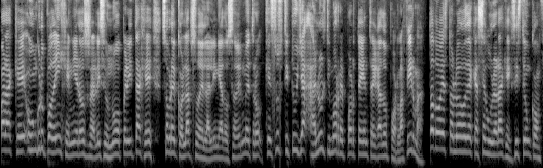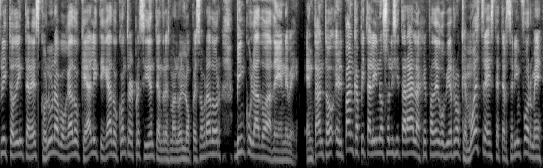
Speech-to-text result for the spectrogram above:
para que un grupo de ingenieros realice un nuevo peritaje sobre el colapso de la línea 12 del metro que sustituya al último reporte entregado por la firma. Todo esto luego de que asegurara que existe un conflicto de interés con un abogado que ha litigado contra el presidente Andrés Manuel López Obrador vinculado a DNB. En tanto, el PAN capitalino solicitará a la jefa de gobierno que muestre este tercer informe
